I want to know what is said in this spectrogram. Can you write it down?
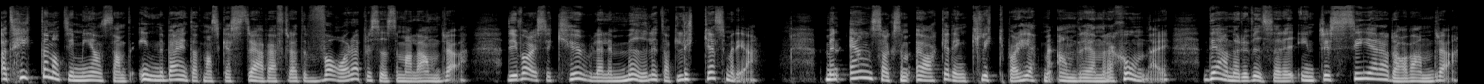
Att hitta något gemensamt innebär inte att man ska sträva efter att vara precis som alla andra. Det är vare sig kul eller möjligt att lyckas med det. Men en sak som ökar din klickbarhet med andra generationer, det är när du visar dig intresserad av andra.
